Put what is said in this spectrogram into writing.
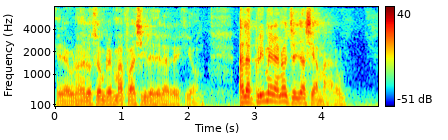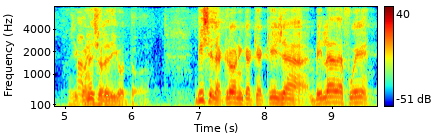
era uno de los hombres más fáciles de la región. A la primera noche ya se amaron, así con eso le digo todo. Dice la crónica que aquella velada fue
